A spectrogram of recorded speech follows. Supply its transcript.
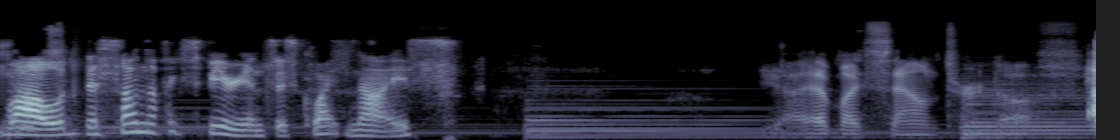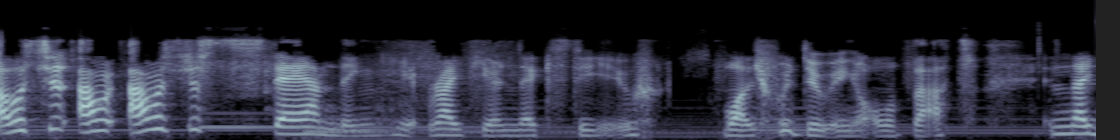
Wow, the sound of experience is quite nice. Yeah, I have my sound turned off. I was just I, I was just standing here right here next to you while you were doing all of that. And I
